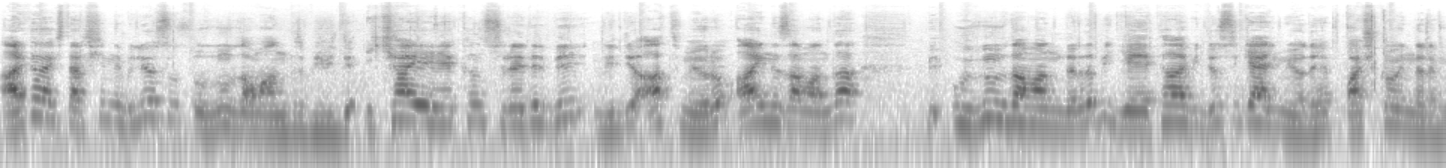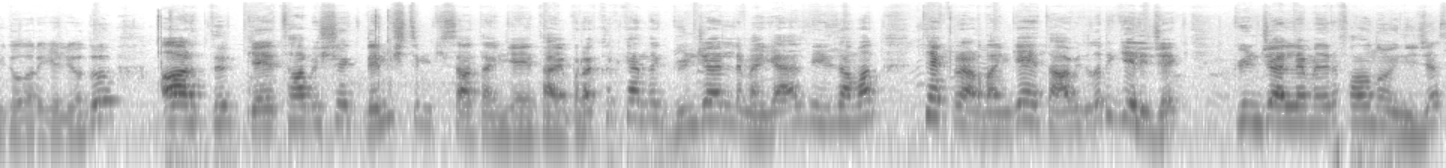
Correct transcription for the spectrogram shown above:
Arkadaşlar şimdi biliyorsunuz uzun zamandır bir video, 2 aya yakın süredir bir video atmıyorum. Aynı zamanda bir uzun zamandır da bir GTA videosu gelmiyordu. Hep başka oyunların videoları geliyordu. Artık GTA 5'e demiştim ki zaten GTA'yı bırakırken de güncelleme geldiği zaman tekrardan GTA videoları gelecek. Güncellemeleri falan oynayacağız.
